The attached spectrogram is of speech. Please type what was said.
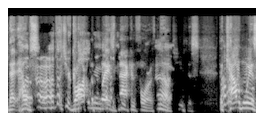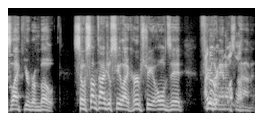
that oh, helps Oh, I thought you were calling the plays back and forth. No, Oh. Jesus. The cowboy is like your remote. So sometimes you'll see like Herbstreit holds it. Few other animals will have it.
